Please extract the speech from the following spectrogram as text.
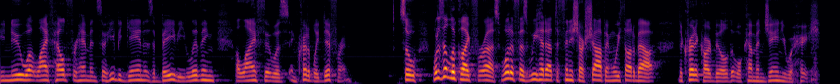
He knew what life held for him, and so he began as a baby living a life that was incredibly different. So, what does that look like for us? What if, as we head out to finish our shopping, we thought about the credit card bill that will come in January?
